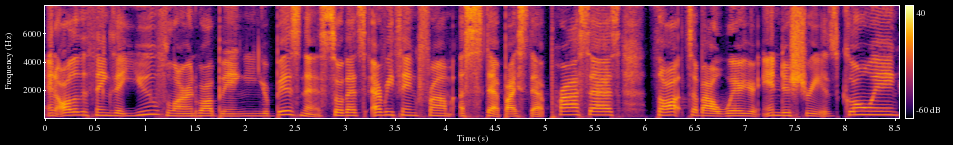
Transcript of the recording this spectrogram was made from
and all of the things that you've learned while being in your business. So that's everything from a step by step process, thoughts about where your industry is going,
